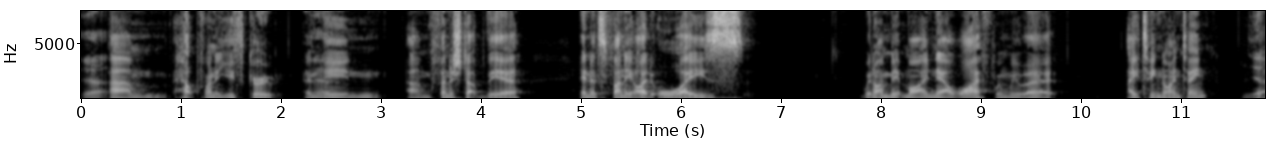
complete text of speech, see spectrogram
Yeah. um, helped run a youth group, and Yeah. then um, finished up there. And it's funny, I'd always, when I met my now wife, when we were 18, 19, yeah.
